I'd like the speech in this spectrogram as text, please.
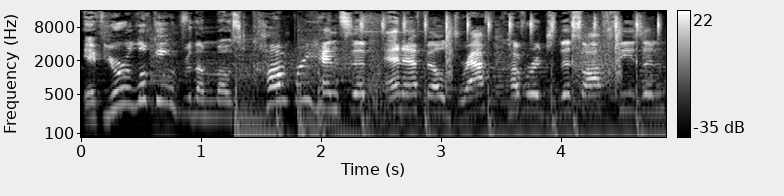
If you're looking for the most comprehensive NFL draft coverage this offseason,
